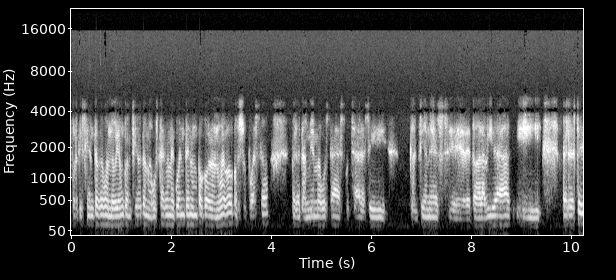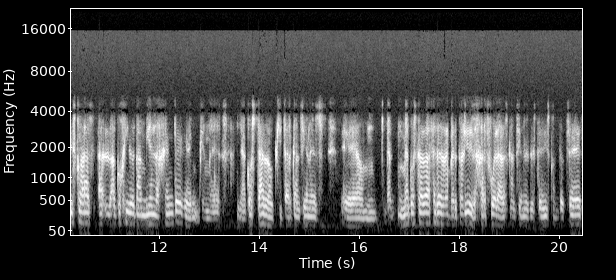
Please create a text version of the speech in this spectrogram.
porque siento que cuando voy a un concierto me gusta que me cuenten un poco lo nuevo, por supuesto, pero también me gusta escuchar así canciones eh, de toda la vida y pero este disco lo ha cogido también la gente que, me, ha costado quitar canciones eh, me ha costado hacer el repertorio y dejar fuera las canciones de este disco. Entonces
